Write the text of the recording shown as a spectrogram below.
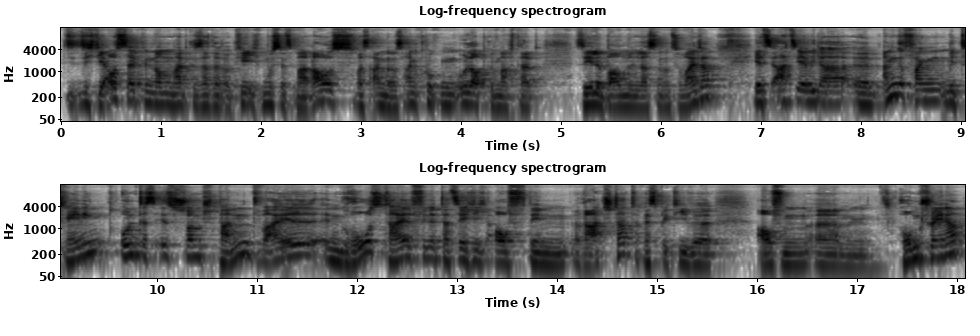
sich die Auszeit genommen hat, gesagt hat, okay, ich muss jetzt mal raus, was anderes angucken, Urlaub gemacht hat Seele baumeln lassen und so weiter. Jetzt hat sie ja wieder äh, angefangen mit Training und das ist schon spannend, weil ein Großteil findet tatsächlich auf dem Rad statt, respektive auf dem ähm, Home Trainer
